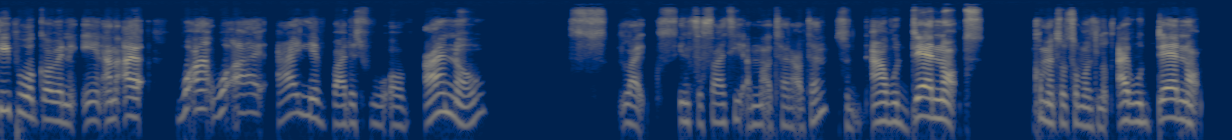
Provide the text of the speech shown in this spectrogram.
people are going in and i what i what i i live by this rule of i know like in society i'm not a 10 out of 10 so i would dare not comment on someone's looks i will dare not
